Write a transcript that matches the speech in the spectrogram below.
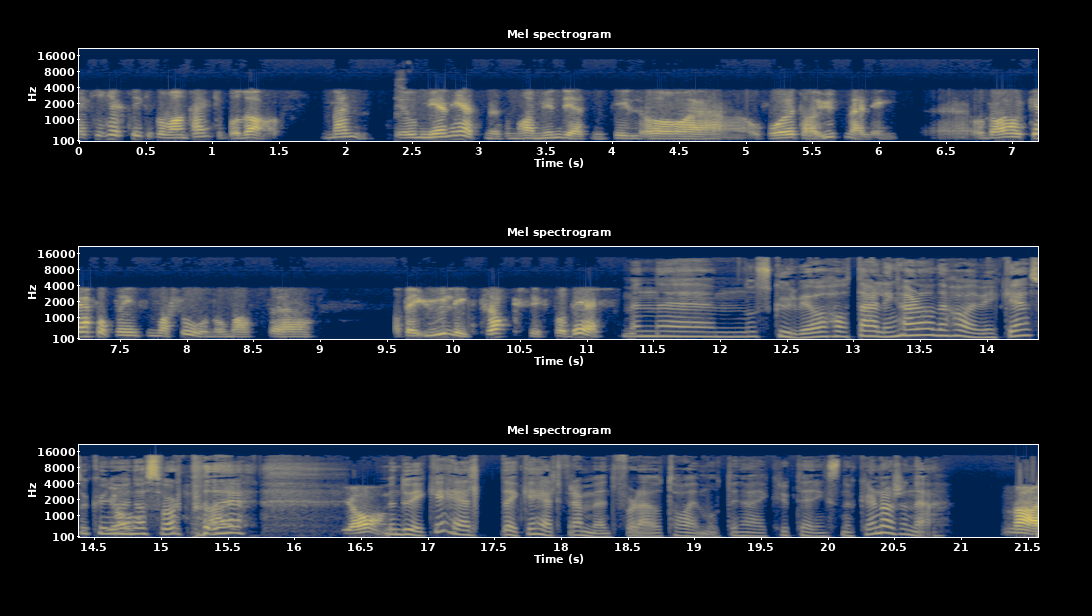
jeg er ikke helt sikker på hva han tenker på da. Men det er jo menighetene som har myndigheten til å, eh, å foreta utmelding. Eh, Og da har ikke jeg fått noe informasjon om at, eh, at det er ulik praksis på det. Men eh, nå skulle vi jo ha hatt Erling her, da. Det har vi ikke. Så kunne han ha svart på det. Ja, Men du er ikke helt, det er ikke helt fremmed for deg å ta imot denne krypteringsnøkkelen, da, skjønner jeg? Nei,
